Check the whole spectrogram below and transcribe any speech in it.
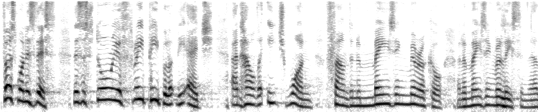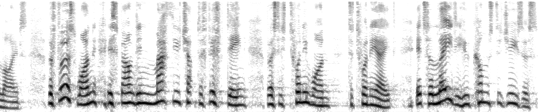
First one is this there's a story of three people at the edge and how that each one found an amazing miracle, an amazing release in their lives. The first one is found in Matthew chapter 15, verses 21 to 28. It's a lady who comes to Jesus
